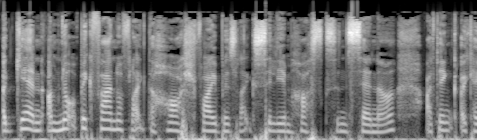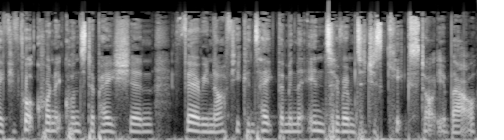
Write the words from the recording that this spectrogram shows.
again, I'm not a big fan of like the harsh fibers like psyllium husks and senna. I think, okay, if you've got chronic constipation, fair enough, you can take them in the interim to just kickstart your bowel,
